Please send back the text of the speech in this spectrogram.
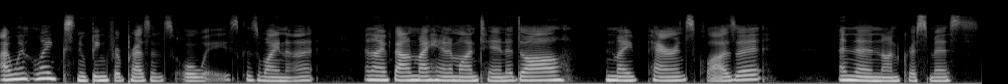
I went like snooping for presents always because why not? And I found my Hannah Montana doll in my parents' closet, and then on Christmas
